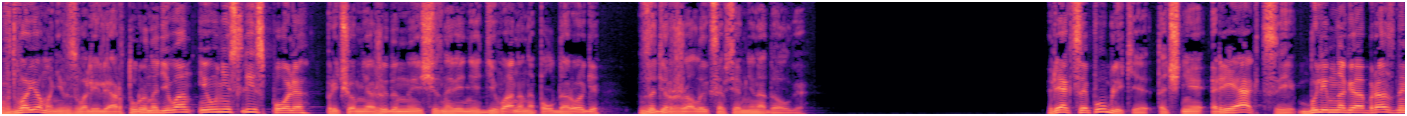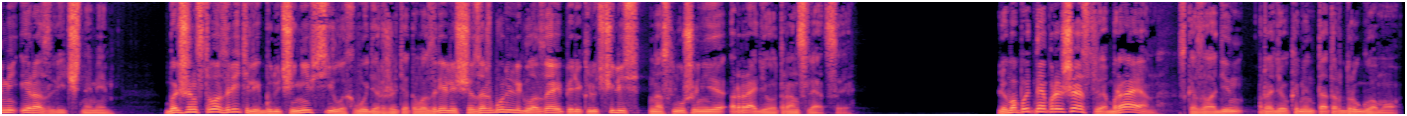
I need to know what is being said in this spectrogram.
Вдвоем они взвалили Артура на диван и унесли с поля, причем неожиданное исчезновение дивана на полдороги задержало их совсем ненадолго. Реакция публики, точнее реакции, были многообразными и различными. Большинство зрителей, будучи не в силах выдержать этого зрелища, зажмурили глаза и переключились на слушание радиотрансляции. «Любопытное происшествие, Брайан», — сказал один радиокомментатор другому.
